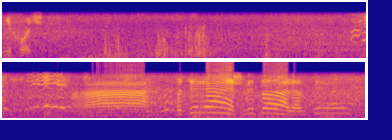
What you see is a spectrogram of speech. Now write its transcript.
Не хочет. А, потеряешь, Виталий, ты...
